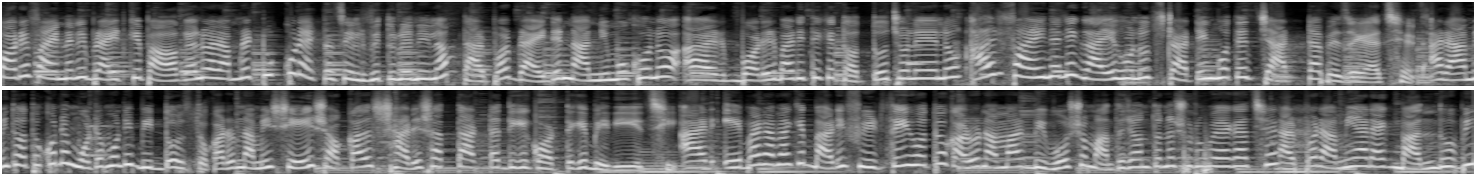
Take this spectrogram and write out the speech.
পরে ফাইনালি ব্রাইডকে পাওয়া গেল আর আমরা টুক করে একটা সেলফি তুলে নিলাম। তারপর ব্রাইডের নানি মুখ হলো আর বরের বাড়ি থেকে তত্ত্ব চলে এলো। আর ফাইনালি গায়ে হলুদ স্টার্টিং হতে চারটা বেজে গেছে। আর আমি ততক্ষণে মোটামুটি বিধ্বস্ত, কারণ আমি সেই সকাল সাড়ে সাতটা, আটটার দিকে ঘর থেকে বেরিয়েছি। আর এবার আমাকে বাড়ি ফিরতেই হতো, কারণ আমার বিবস্ব মাথা যন্ত্রণা শুরু হয়ে গেছে। তারপর আমি আর এক বান্ধবী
